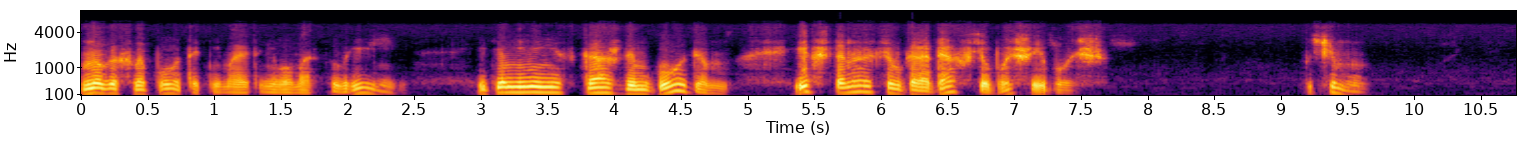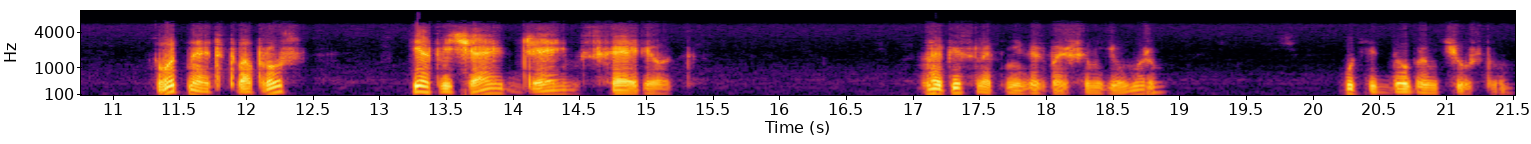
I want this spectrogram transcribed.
много хлопот, отнимают у него массу времени, и тем не менее с каждым годом их становится в городах все больше и больше. Почему? Вот на этот вопрос и отвечает Джеймс Хэриот. Написана книга с большим юмором, учит добрым чувствам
